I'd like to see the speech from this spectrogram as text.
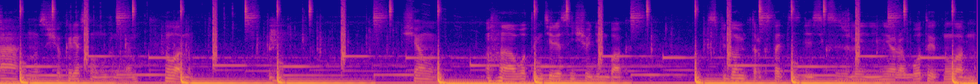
А, у нас еще кресло нужно, да. Ну ладно. Сейчас мы... Ага, вот интересный еще один баг. Спидометр, кстати, здесь, к сожалению, не работает. Ну ладно.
